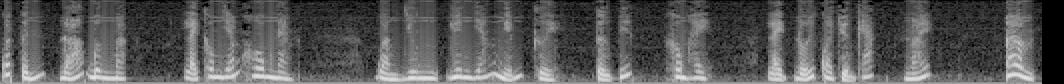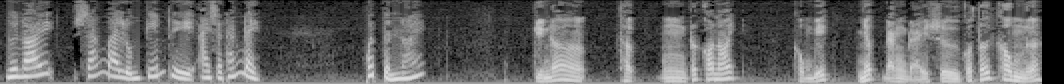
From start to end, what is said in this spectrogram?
Quách tỉnh, đỏ bừng mặt, lại không dám hôn nàng. Hoàng dung duyên dáng mỉm cười, tự biết không hay lại đổi qua chuyện khác nói à, ngươi nói sáng mai luận kiếm thì ai sẽ thắng đây? Quách tịnh nói chuyện đó thật rất khó nói. Không biết nhất đăng đại sư có tới không nữa?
